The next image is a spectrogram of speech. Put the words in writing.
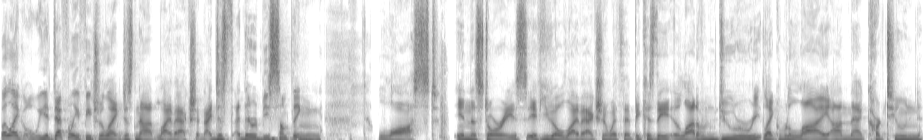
But like, we definitely feature length, just not live action. I just there would be something lost in the stories if you go live action with it because they a lot of them do re, like rely on that cartoon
